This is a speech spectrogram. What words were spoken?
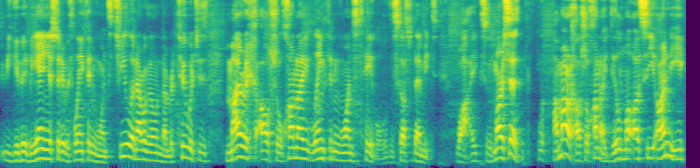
we began yesterday with lengthening one's tefillah. Now we're going to number two, which is Marich al Shulchanai, lengthening one's table. We'll discuss what that means. Why? Because the Gemara says, Hamarich al Shulchanai dilma asi ani.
